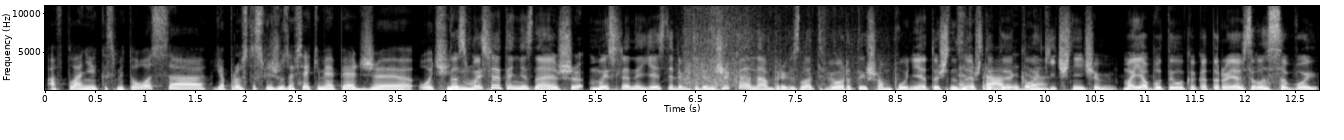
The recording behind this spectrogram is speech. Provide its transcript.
А в плане косметоса я просто слежу за всякими, опять же, очень... Да в смысле ты не знаешь? Мы с Леной ездили в Геленджик, и она привезла твердый шампунь. Я точно знаю, что это экологичнее, чем моя бутылка, которую я взяла взяла с собой.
